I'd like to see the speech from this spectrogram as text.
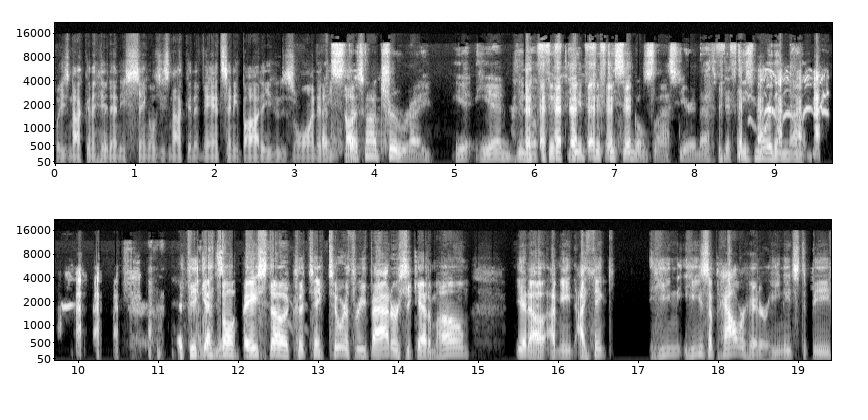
but he's not going to hit any singles. He's not going to advance anybody who's on. If that's he does, that's not true, right? He, he had you know 50, he had 50 singles last year. That's 50's more than none. if he gets on base, though, it could take two or three batters to get him home. You know, I mean, I think he he's a power hitter. He needs to be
